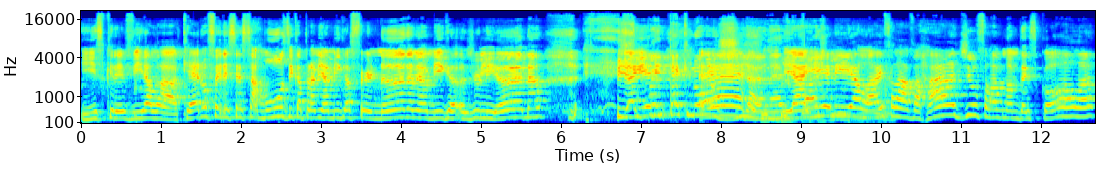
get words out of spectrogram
E escrevia lá, quero oferecer essa música para minha amiga Fernanda, minha amiga Juliana. E aí Super ele tecnologia, Era. né? E aí ele ia lá e falava rádio, falava o nome da escola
